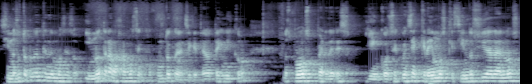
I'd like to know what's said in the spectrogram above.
si nosotros no entendemos eso y no trabajamos en conjunto con el secretario técnico, nos podemos perder eso. Y en consecuencia creemos que siendo ciudadanos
